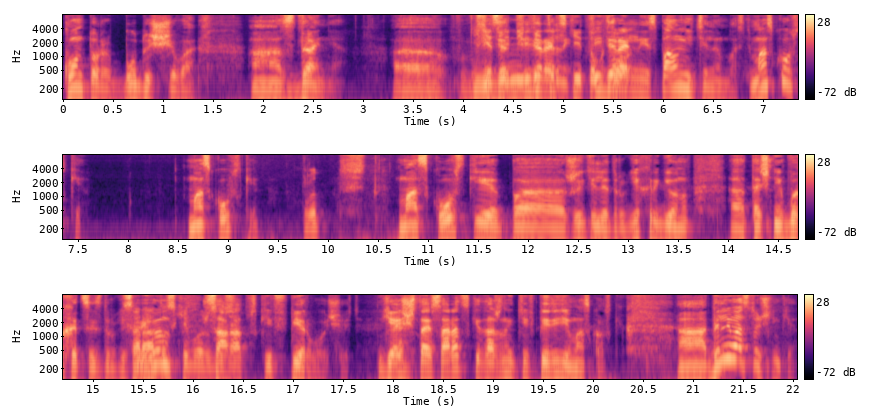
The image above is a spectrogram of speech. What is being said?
контуры будущего а, здания. Если не федеральные, питерские, то федеральные кто? исполнительные власти. Московские. Московские. Вот московские жители других регионов, а, точнее, выходцы из других Саратовские, регионов. Может Саратовские быть. в первую очередь. Я считаю, саратовские должны идти впереди московских. А, дальневосточники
